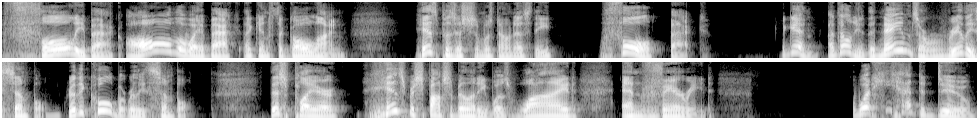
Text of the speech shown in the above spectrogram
fully back, all the way back against the goal line. His position was known as the full back. Again, I told you the names are really simple, really cool, but really simple. This player, his responsibility was wide and varied. What he had to do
